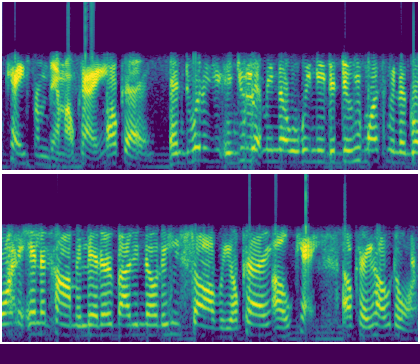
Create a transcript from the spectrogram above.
okay from them. Okay. Okay. And what do you? And you let me know what we need to do. He wants me to go on the intercom and let everybody know that he's sorry. Okay. Okay. Okay. Hold on.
